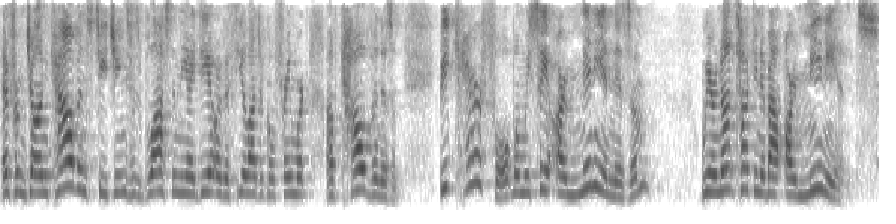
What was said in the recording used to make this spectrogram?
And from John Calvin's teachings has blossomed the idea or the theological framework of Calvinism. Be careful when we say Arminianism, we are not talking about Armenians.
